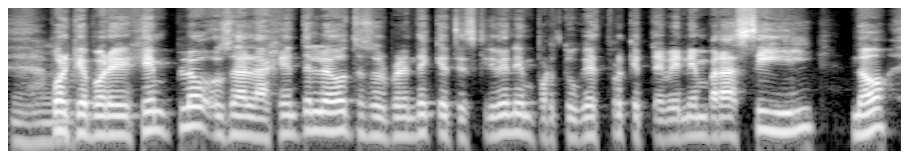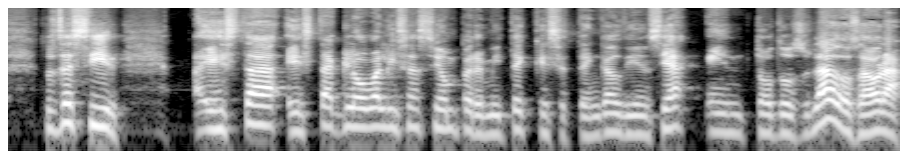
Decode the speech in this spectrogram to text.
Ujú. Porque, por ejemplo, o sea, la gente luego te sorprende que te escriben en portugués porque te ven en Brasil, ¿no? Es decir, esta, esta globalización permite que se tenga audiencia en todos lados. Ahora,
